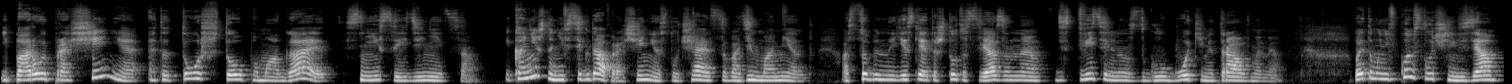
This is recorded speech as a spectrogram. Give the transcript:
И порой прощение – это то, что помогает с ней соединиться. И, конечно, не всегда прощение случается в один момент особенно если это что-то связанное действительно с глубокими травмами. Поэтому ни в коем случае нельзя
